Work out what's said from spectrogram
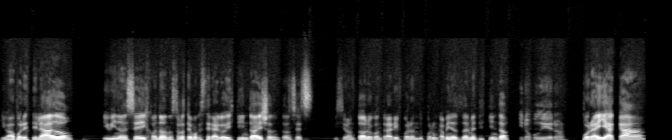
y va por este lado, y vino DC y dijo, no, nosotros tenemos que hacer algo distinto a ellos, entonces hicieron todo lo contrario y fueron por un camino totalmente distinto. Y no pudieron. Por ahí acá,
